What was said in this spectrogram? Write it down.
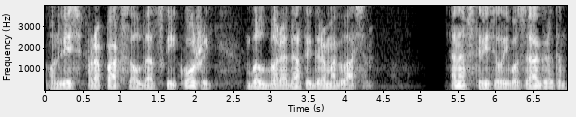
Он весь пропах солдатской кожей, был бородат и громогласен. Она встретила его за городом,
